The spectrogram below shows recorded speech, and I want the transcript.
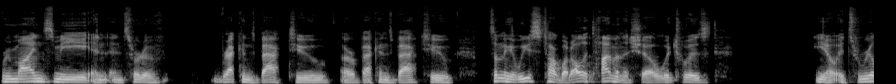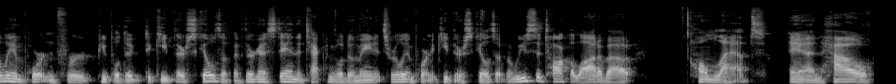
reminds me and, and sort of reckons back to or beckons back to something that we used to talk about all the time on the show which was you know it's really important for people to, to keep their skills up if they're going to stay in the technical domain it's really important to keep their skills up and we used to talk a lot about home labs and how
